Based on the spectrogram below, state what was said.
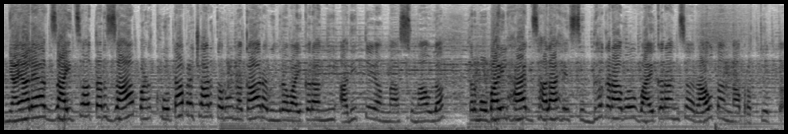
न्यायालयात जायचं तर जा पण खोटा प्रचार करू नका. रवींद्र वायकरांनी आदित्य यांना सुनावलं. तर मोबाईल हॅक झाला हे सिद्ध करावं. वायकरांचं राऊतांना प्रत्युत्तर.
